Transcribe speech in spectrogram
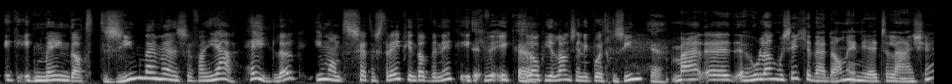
ik, ik meen dat te zien bij mensen. Van ja, hey, leuk. Iemand zet een streepje en dat ben ik. Ik, ik loop hier langs en ik word gezien. Ja. Maar uh, hoe lang zit je daar dan in die etalage?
